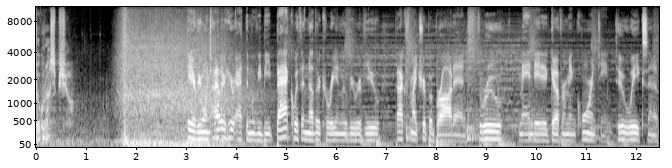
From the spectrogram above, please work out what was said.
적극적으로 하십시오. Hey everyone, Tyler here at the Movie Beat, back with another Korean movie review, back from my trip abroad and through mandated government quarantine, two weeks in a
